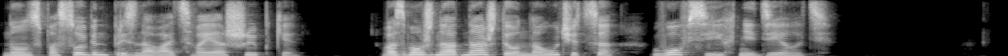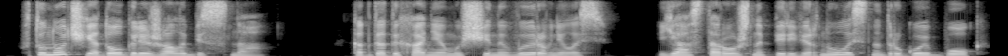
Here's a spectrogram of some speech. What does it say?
но он способен признавать свои ошибки. Возможно, однажды он научится вовсе их не делать. В ту ночь я долго лежала без сна. Когда дыхание мужчины выровнялось, я осторожно перевернулась на другой бок,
